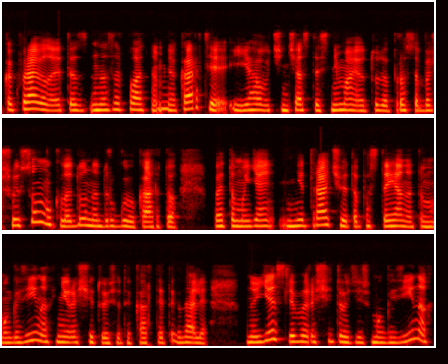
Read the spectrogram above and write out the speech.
как правило, это на зарплатной у меня карте, и я очень часто снимаю оттуда просто большую сумму, кладу на другую карту. Поэтому я не трачу это постоянно там в магазинах, не рассчитываюсь этой картой и так далее. Но если вы рассчитываетесь в магазинах,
